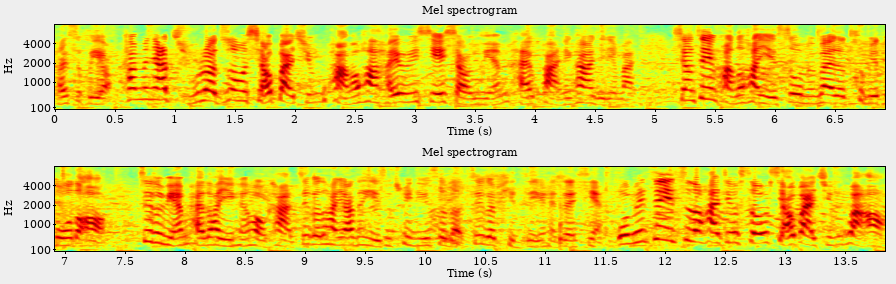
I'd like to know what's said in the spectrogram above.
还是不要。他们家除了这种小摆裙款的话，还有一些小圆牌款。你看看姐姐们，像这款的话，也是我们卖的特别多的啊。这个圆牌的话也很好看，这个的话压灯也是翠绿色的，这个品质也很在线。我们这一次的话就收小摆裙款啊。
